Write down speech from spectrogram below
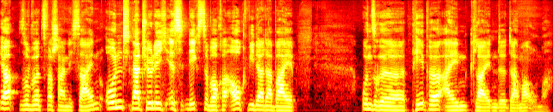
Ja, so wird's wahrscheinlich sein. Und natürlich ist nächste Woche auch wieder dabei unsere Pepe einkleidende Dama Oma.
